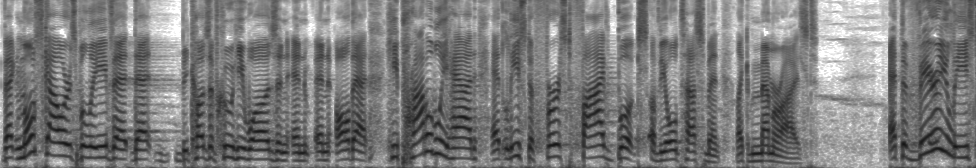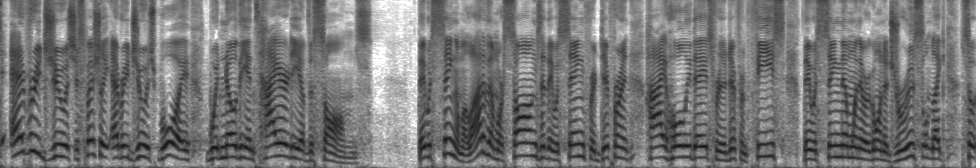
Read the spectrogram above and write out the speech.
In fact, most scholars believe that, that because of who he was and, and, and all that, he probably had at least the first five books of the Old Testament like memorized. At the very least, every Jewish, especially every Jewish boy, would know the entirety of the Psalms. They would sing them. A lot of them were songs that they would sing for different high holy days, for their different feasts. They would sing them when they were going to Jerusalem. Like so,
